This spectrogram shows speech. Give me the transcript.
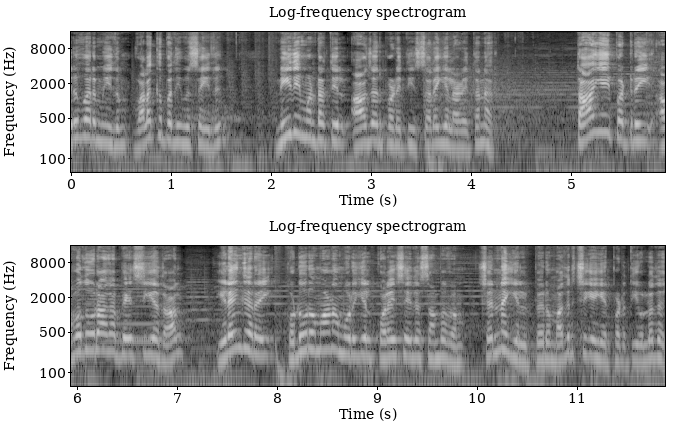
இருவர் மீதும் வழக்கு பதிவு செய்து நீதிமன்றத்தில் ஆஜர்படுத்தி சிறையில் அழைத்தனர் தாயை பற்றி அவதூறாக பேசியதால் இளைஞரை கொடூரமான முறையில் கொலை செய்த சம்பவம் சென்னையில் பெரும் அதிர்ச்சியை ஏற்படுத்தியுள்ளது.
